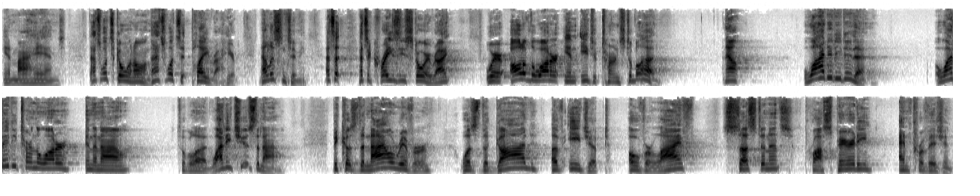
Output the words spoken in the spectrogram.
in my hands. That's what's going on. That's what's at play right here. Now, listen to me. That's a, that's a crazy story, right? Where all of the water in Egypt turns to blood. Now, why did he do that? Why did he turn the water in the Nile to blood? Why did he choose the Nile? Because the Nile River was the God of Egypt over life, sustenance, prosperity, and provision.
